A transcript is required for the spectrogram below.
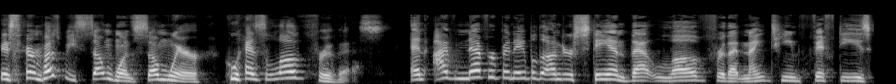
is there must be someone somewhere who has love for this. And I've never been able to understand that love for that 1950s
